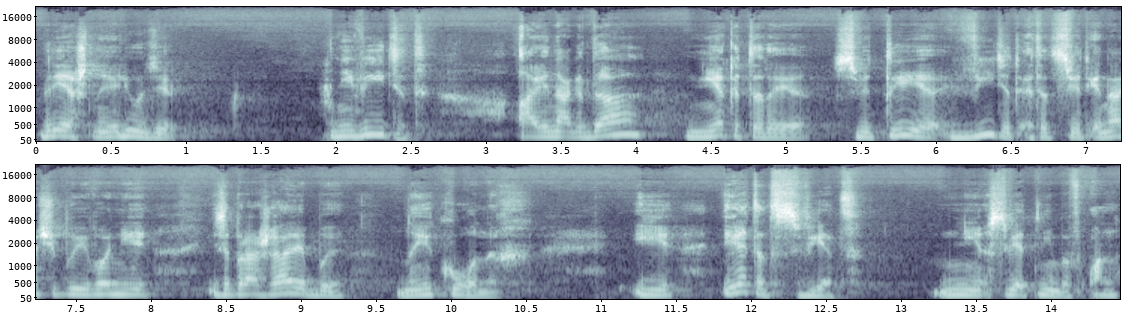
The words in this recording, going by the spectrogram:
грешные люди не видят. А иногда некоторые святые видят этот свет, иначе бы его не изображали бы на иконах. И этот свет, свет нимбов, он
